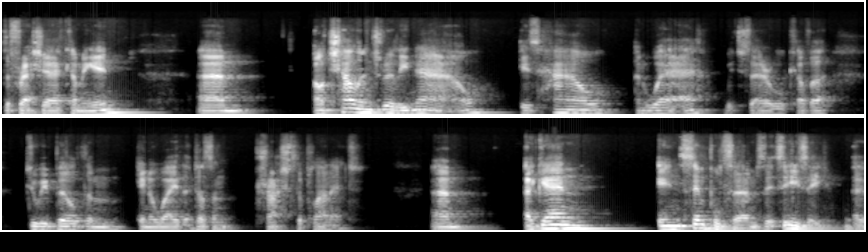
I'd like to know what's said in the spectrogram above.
the fresh air coming in. Um, our challenge really now is how and where, which Sarah will cover, do we build them in a way that doesn't trash the planet? Um, again, in simple terms, it's easy. Uh,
